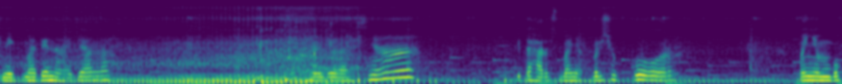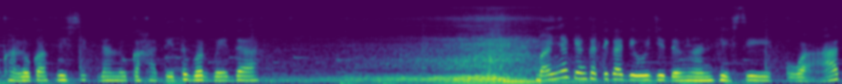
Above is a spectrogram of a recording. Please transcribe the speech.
nikmatin aja lah. Yang jelasnya kita harus banyak bersyukur menyembuhkan luka fisik dan luka hati itu berbeda. Banyak yang ketika diuji dengan fisik kuat,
